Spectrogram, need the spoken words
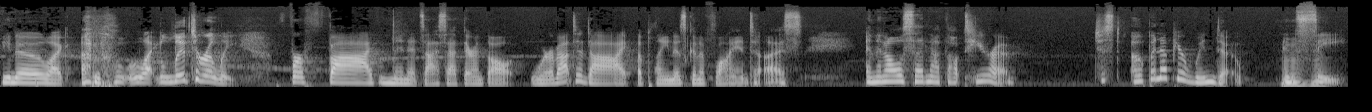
you know, like like literally for five minutes I sat there and thought, we're about to die. A plane is going to fly into us. And then all of a sudden I thought, Tara, just open up your window and mm-hmm. see.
